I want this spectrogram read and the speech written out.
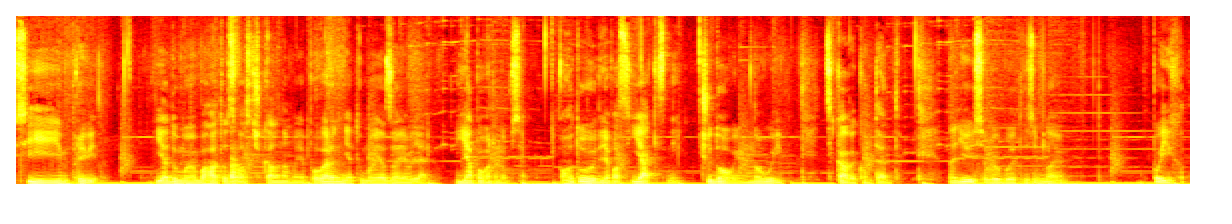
Всім привіт! Я думаю, багато з вас чекали на моє повернення, тому я заявляю: я повернувся. Готую для вас якісний, чудовий, новий, цікавий контент. Надіюся, ви будете зі мною. Поїхали!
